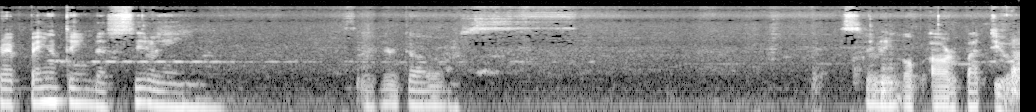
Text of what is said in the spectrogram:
repainting the ceiling. So here goes ceiling of our patio.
